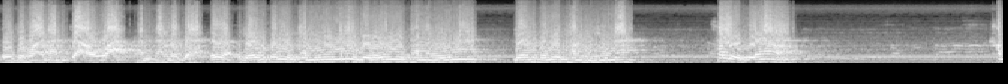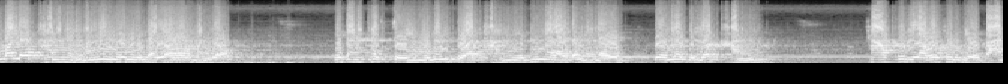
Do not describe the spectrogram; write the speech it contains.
โดยเฉพาะท่านเจ้าว่าท่านท่านก็จะเออโยมคนนี้ทำนี้นะโยมคนนี้ทำอย่างนี้นะโยมคนนี้ทำอย่างนี้นะสรุปแล้วคำว่ารถคันหนึ่งมันไม่ได้มีแต่ล้อมันหรอกมีทั้งคัสซีมีทั้งตัวถังมีทั้งอะไรแต่ไม่อะไรวมแล้วเป็นรถคัน ชาวพุทธเราก็เช่นเดียวกัน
